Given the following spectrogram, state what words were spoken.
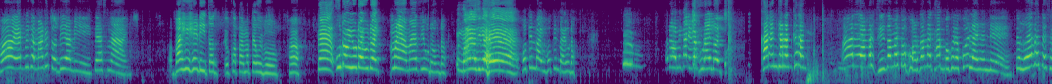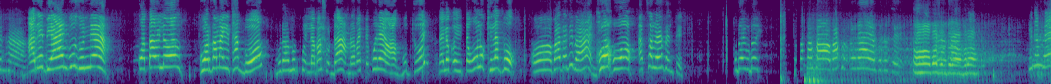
হ্যাঁ এক বিঘা মাটি তো দি আমি পেস নাই। বাহি হেডি তো কথা মতে হইব হ্যাঁ তে উড়াই উড়াই উড়াই মায়া মায়া জি উড়া উড়া মায়া জিগা হে। হতিন ভাই হতিন ভাই উড়া আরে আমি গাড়িটা ঘুরাই লই। খারান খারান খারান। আরে আমার জি জামাই তো ঘর জামাই থাকব করে কই লাইন নে। তো লয়ে যাইতেছেন হ্যাঁ। আরে বিয়ান বুঝুন না। কথা হইল ঘর জামাই থাকব। কইলা বা সডা আমরা বাইতে করে বুঝছুই? নাইলে তা ও লক্ষ্মী লাগবো। ও বাদা দিবান? হো হো আচ্ছা লয়ে যাইতে উডাই উডাই। ঠিক আছে।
